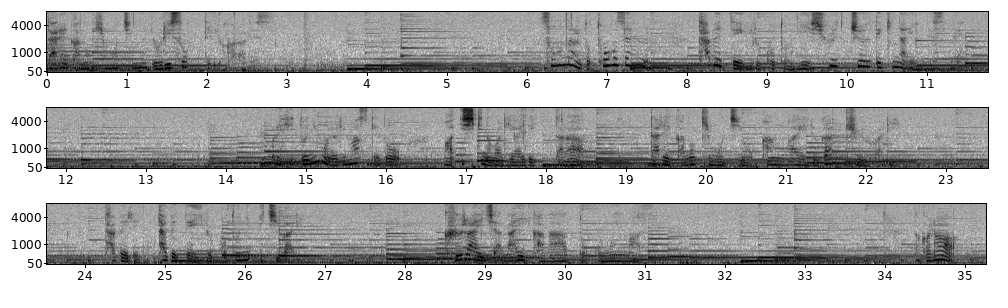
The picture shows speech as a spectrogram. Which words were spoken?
誰かの気持ちに寄り添っている。と当然食べていることに集中できないんですね。これ人にもよりますけど、まあ、意識の割合で言ったら誰かの気持ちを考えるが9割。食べる食べていることに1割。くらいじゃないかな。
